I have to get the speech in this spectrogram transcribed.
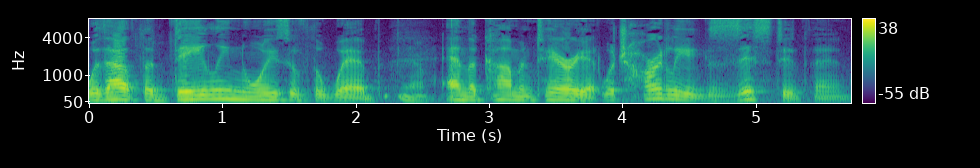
without the daily noise of the web Yeah. and the commentariat, which hardly existed then.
